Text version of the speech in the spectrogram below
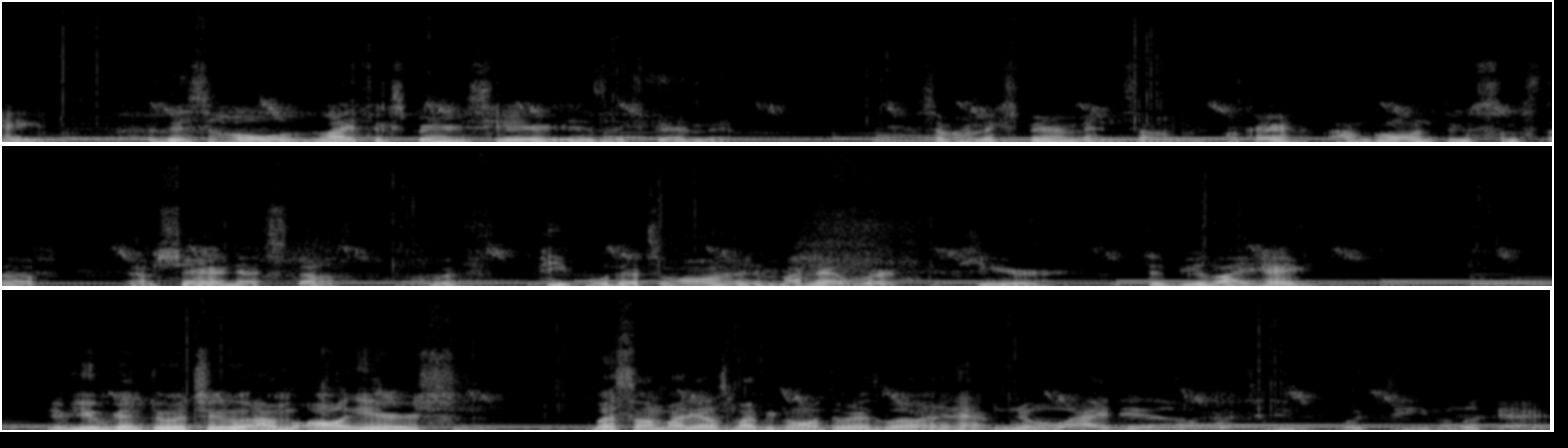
hey, this whole life experience here is an experiment. So I'm experimenting something. Okay, I'm going through some stuff, and I'm sharing that stuff with people that's on my network here to be like, hey, if you've been through it too, I'm all ears. But somebody else might be going through it as well and have no idea what to do, what to even look at.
